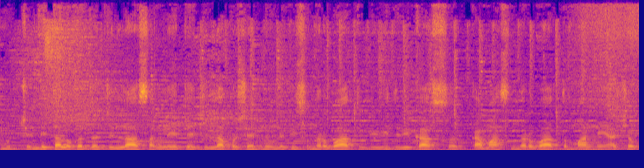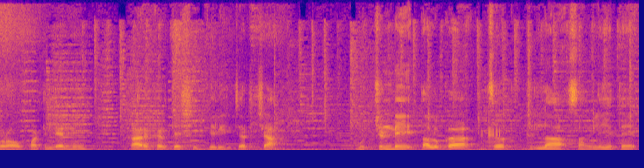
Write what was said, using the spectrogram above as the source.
मुचंडी तालुक्याचा जिल्हा सांगली येथे जिल्हा परिषद निवडणुकीसंदर्भात विविध विकास कामासंदर्भात मान्य अशोकराव पाटील यांनी कार्यकर्त्याशी केली चर्चा. मुच्चंडी तालुका जत जिल्हा सांगली येथे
